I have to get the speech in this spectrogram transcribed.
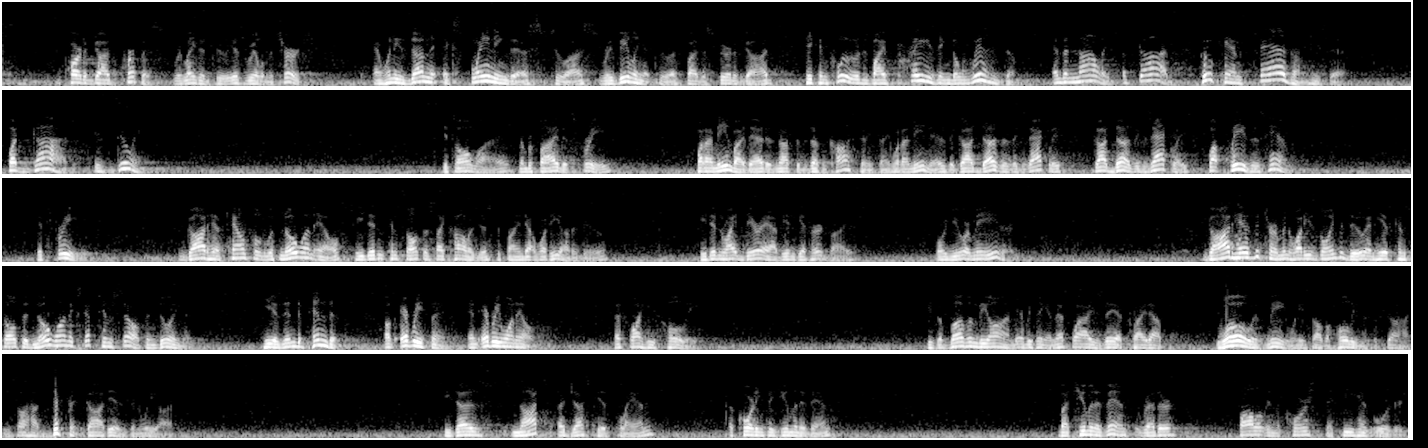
part of God's purpose related to Israel and the church. And when he's done explaining this to us, revealing it to us by the Spirit of God, he concludes by praising the wisdom and the knowledge of God. Who can fathom, he says, what God is doing? It's all wise. Number five, it's free. What I mean by that is not that it doesn't cost anything. What I mean is that God does is exactly, God does exactly what pleases him. It's free. God has counseled with no one else. He didn't consult a psychologist to find out what he ought to do. He didn't write Dear Abby and get her advice. or you or me either. God has determined what he's going to do, and he has consulted no one except himself in doing it. He is independent of everything and everyone else. That's why he's holy. He's above and beyond everything, and that's why Isaiah cried out, Woe is me when he saw the holiness of God. He saw how different God is than we are. He does not adjust his plan according to human events, but human events rather follow in the course that he has ordered.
